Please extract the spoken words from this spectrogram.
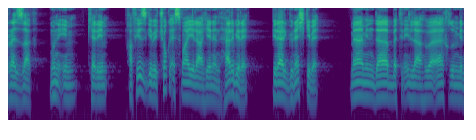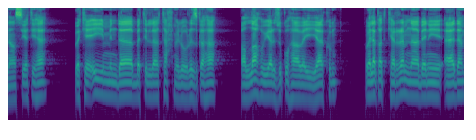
Rezzak, Mun'im, Kerim, Hafiz gibi çok esma-i ilahiyenin her biri birer güneş gibi مَا مِنْ دَابَّةٍ اِلَّا هُوَ آخْذٌ بِنَاصِيَتِهَا وَكَاَيِّن مِنْ دَابَّةٍ لَا تَحْمِلُ رِزْقَهَا اللّٰهُ يَرْزُقُهَا وَاِيَّاكُمْ وَلَقَدْ كَرَّمْنَا بَنِي آدَمْ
